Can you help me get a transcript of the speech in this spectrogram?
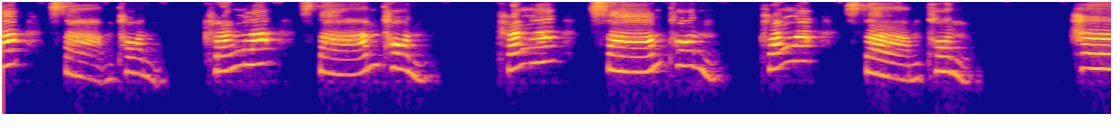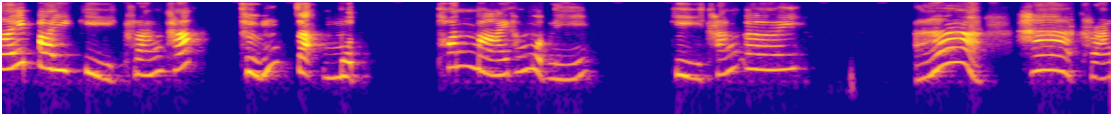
ละ 3 ท่อน ครั้งละ 3 ท่อน ครั้งละ 3 ท่อน ครั้งละ 3 ท่อน หายไปกี่ครั้งคะ ถึงจะหมดท่อนไม้ทั้งหมดนี้ กี่ครั้งเอ่ย อ่าห้าครั้ง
